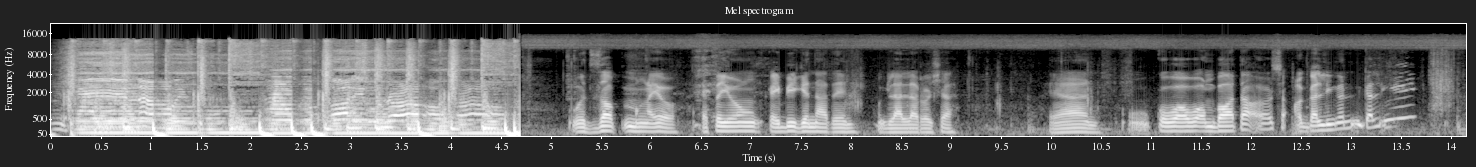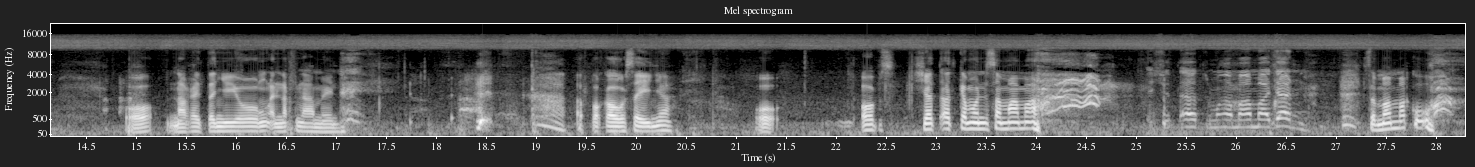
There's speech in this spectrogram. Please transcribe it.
What's up mga yo? Ito yung kaibigan natin. Maglalaro siya. Ayan. Oh, kawawa ang bata. Ah, sa agalingan, galing eh. Oh, nakita niyo yung anak namin. Apakahusay niya. Oh, Ops, shout out ka muna sa mama. Shout out sa mga mama dyan. sa mama ko.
